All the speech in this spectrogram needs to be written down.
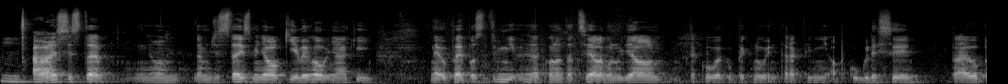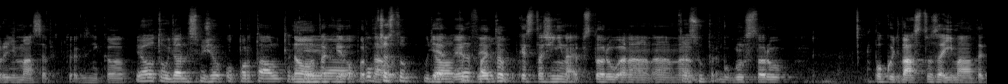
Hmm. A jestli jste, no, nevím, že jste tady zmiňoval Keelyho v nějaký neúplně pozitivní eh, konotaci, ale on udělal takovou jako pěknou interaktivní apku, kdy si právě o prvním Mass Effectu, jak vznikala. Jo, to udělal, myslím, že o portálu taky. No, taky o portálu. Občas to udělal, je, to je, je, to ke stažení na App Store a na, na, na. Google Store. Pokud vás to zajímá, tak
